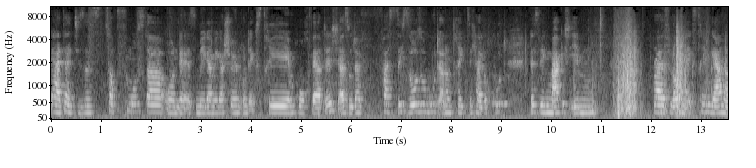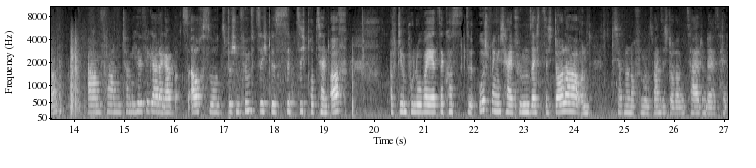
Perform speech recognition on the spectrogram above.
Der hat halt dieses Zopfmuster und der ist mega, mega schön und extrem hochwertig. Also der fasst sich so, so gut an und trägt sich halt auch gut. Deswegen mag ich eben Ralph Lauren extrem gerne. Ähm, von Tommy Hilfiger, da gab es auch so zwischen 50 bis 70 Prozent off. Auf dem Pullover jetzt, der kostete ursprünglich halt 65 Dollar und ich habe nur noch 25 Dollar bezahlt und der ist halt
